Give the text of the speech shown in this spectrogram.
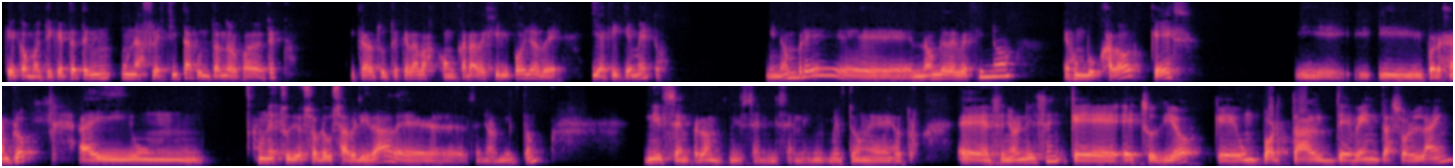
que como etiqueta tenían una flechita apuntando al cuadro de texto. Y claro, tú te quedabas con cara de gilipollas de ¿y aquí qué meto? Mi nombre, eh, el nombre del vecino, es un buscador, ¿qué es? Y, por ejemplo, hay un, un, estudio sobre usabilidad del señor Milton, Nielsen, perdón, Nielsen, Nielsen, Milton es otro, el señor Nielsen, que estudió que un portal de ventas online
